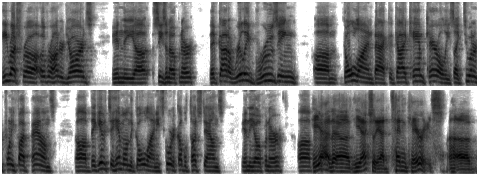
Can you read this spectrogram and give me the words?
he rushed for uh, over 100 yards in the uh, season opener. They've got a really bruising um, goal line back, a guy, Cam Carroll. He's like 225 pounds. Uh, they give it to him on the goal line. He scored a couple touchdowns in the opener. Uh, he had uh, he actually had 10 carries uh,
